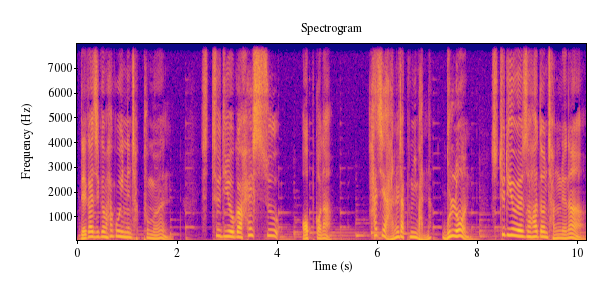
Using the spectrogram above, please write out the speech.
내가 지금 하고 있는 작품은 스튜디오가 할 수 없거나 하지 않을 작품이 맞나? 물론 스튜디오에서 하던 장르나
